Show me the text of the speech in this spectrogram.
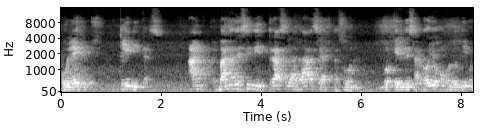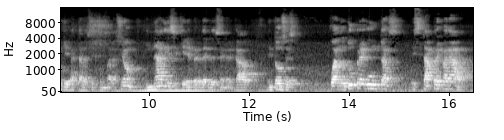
colegios, clínicas, van a decidir trasladarse a esta zona porque el desarrollo, como lo dijimos, llega hasta la circunvalación y nadie se quiere perder de ese mercado. Entonces, cuando tú preguntas, ¿está preparada?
